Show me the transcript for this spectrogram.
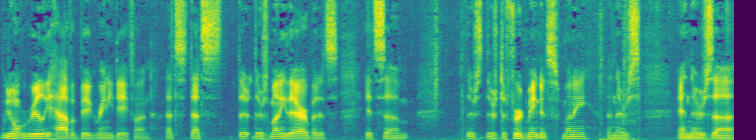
we don't really have a big rainy day fund. That's that's there, there's money there, but it's it's um, there's there's deferred maintenance money and there's and there's uh,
